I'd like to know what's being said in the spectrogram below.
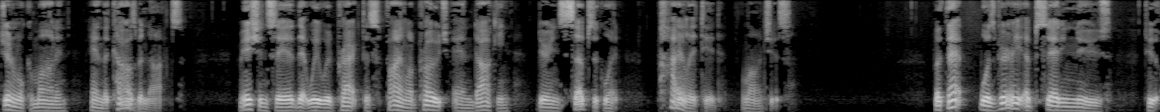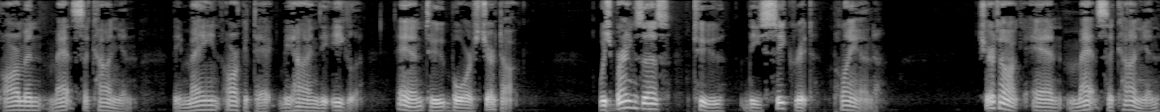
General Kamanin, and the cosmonauts, Mishin said that we would practice final approach and docking during subsequent piloted launches. But that was very upsetting news to Armen Mnatsakanyan, the main architect behind the Igla, and to Boris Chertok. Which brings us to the secret plan. Chertok and Matsakanyan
